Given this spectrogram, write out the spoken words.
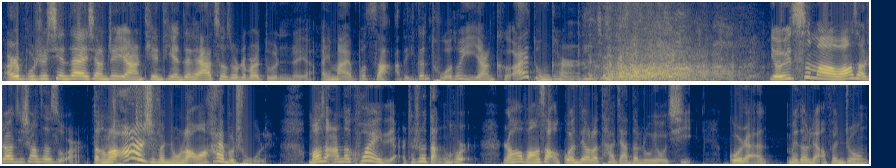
而不是现在像这样天天在他家厕所里边蹲着呀！哎呀妈呀，不咋的，跟坨坨一样，可爱蹲坑了。有一次嘛，王嫂着急上厕所，等了二十分钟，老王还不出来。王嫂让他快一点，他说等会儿。然后王嫂关掉了他家的路由器，果然没到两分钟，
